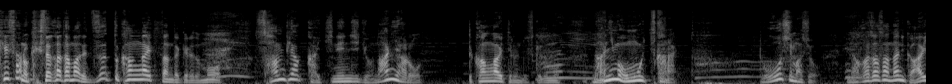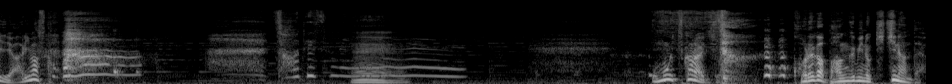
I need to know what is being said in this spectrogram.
今朝の今朝方までずっと考えてたんだけれども、300回記念事業何やろうって考えてるんですけども、はい。何も思いつかない。どう？しましょう？中澤さん何かアイデアありますか？そうですね、え思いつかないでしょ。これが番組の危機なんだよ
